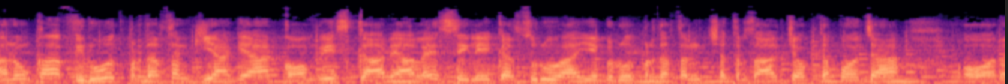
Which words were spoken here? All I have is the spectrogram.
अनोखा विरोध प्रदर्शन किया गया। कांग्रेस कार्यालय से लेकर शुरू हुआ ये विरोध प्रदर्शन। छत्रसाल चौक तक पहुँचा और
